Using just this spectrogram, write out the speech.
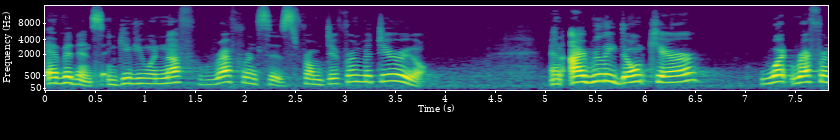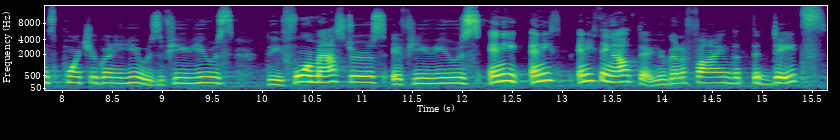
evidence and give you enough references from different material. And I really don't care what reference point you're going to use. If you use the Four Masters, if you use any, any, anything out there, you're going to find that the dates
